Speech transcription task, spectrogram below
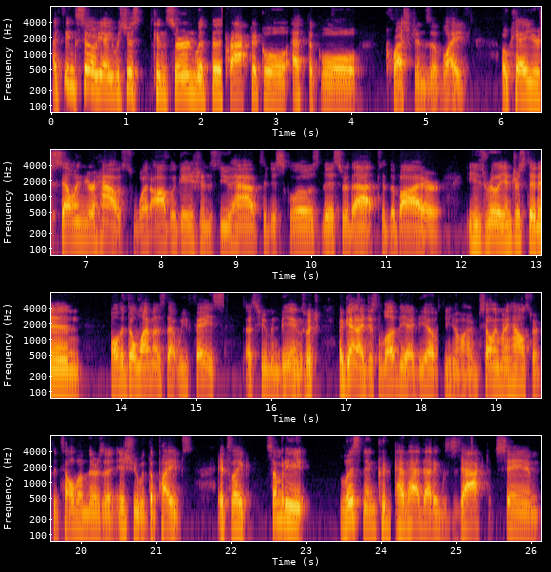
I think so. Yeah, he was just concerned with the practical, ethical questions of life. Okay, you're selling your house. What obligations do you have to disclose this or that to the buyer? He's really interested in all the dilemmas that we face as human beings, which again, I just love the idea of, you know, I'm selling my house. Do I have to tell them there's an issue with the pipes? It's like somebody listening could have had that exact same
